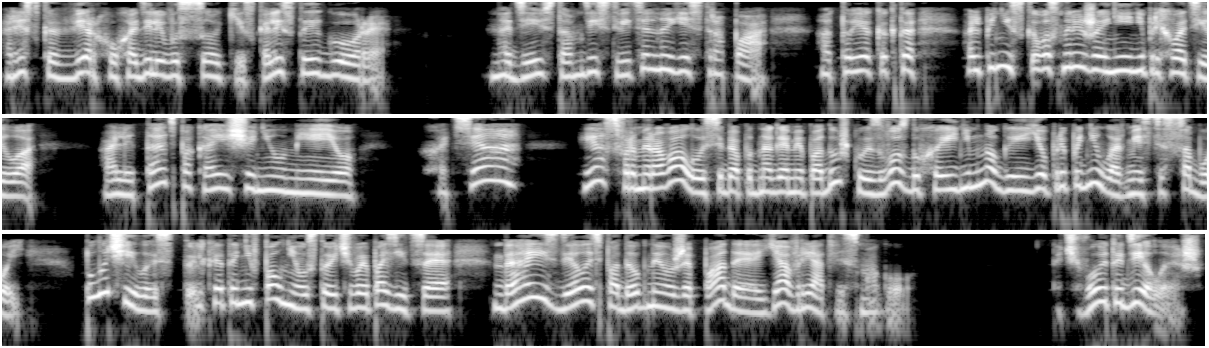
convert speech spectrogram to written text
резко вверх уходили высокие скалистые горы. Надеюсь, там действительно есть тропа, а то я как-то альпинистского снаряжения не прихватила — а летать пока еще не умею. Хотя я сформировала у себя под ногами подушку из воздуха и немного ее приподняла вместе с собой. Получилось, только это не вполне устойчивая позиция. Да и сделать подобное уже падая я вряд ли смогу. «Ты чего это делаешь?»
